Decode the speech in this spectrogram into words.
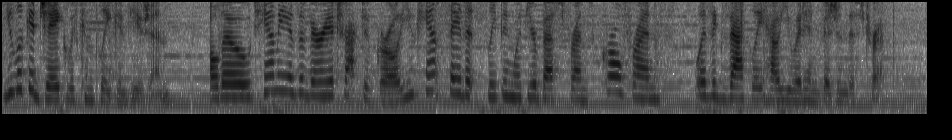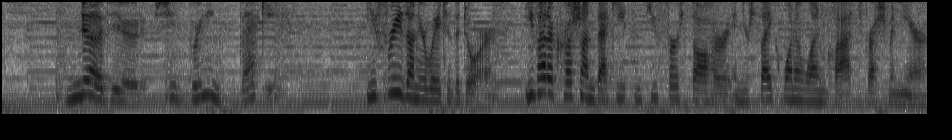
You look at Jake with complete confusion. Although Tammy is a very attractive girl, you can't say that sleeping with your best friend's girlfriend was exactly how you had envisioned this trip. No, dude, she's bringing Becky. You freeze on your way to the door. You've had a crush on Becky since you first saw her in your Psych 101 class freshman year.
